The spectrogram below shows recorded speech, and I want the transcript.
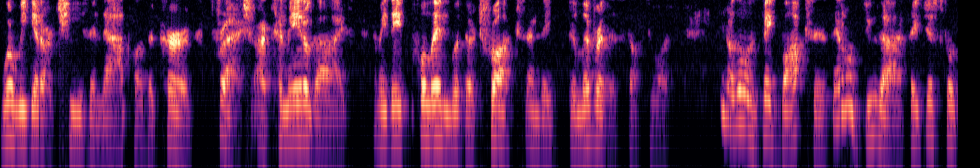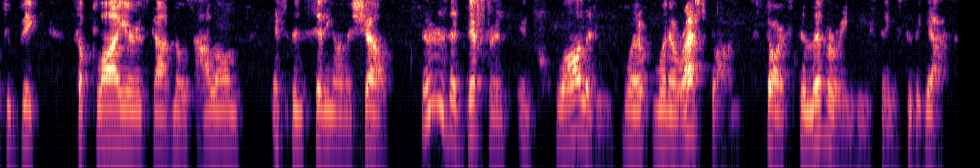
where we get our cheese in Napa, the curd, fresh. Our tomato guys, I mean, they pull in with their trucks and they deliver this stuff to us. You know, those big boxes, they don't do that. They just go to big suppliers, God knows how long it's been sitting on the shelf. There is a difference in quality when, when a restaurant starts delivering these things to the guests.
